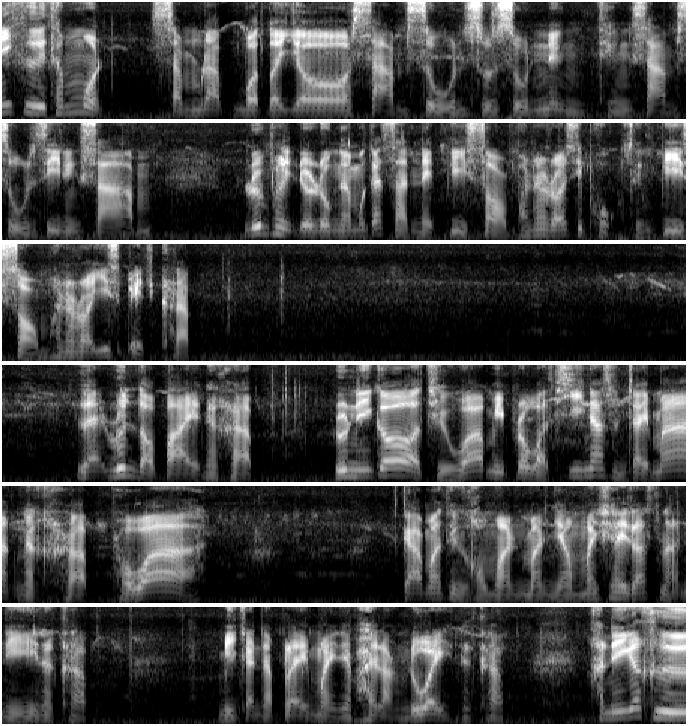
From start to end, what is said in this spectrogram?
นี่คือทั้งหมดสำหรับบตย30001 ถึง 30413 รุ่นผลิตโดยโรงงานมักกะสันในปี 2516 ถึงปี 2521 ครับ และรุ่นต่อไปนะครับ รุ่นนี้ก็ถือว่ามีประวัติที่น่าสนใจมากนะครับ เพราะว่าการมาถึงของมันมันยังไม่ใช่ลักษณะนี้นะครับ มีการดัดแปลงใหม่ในภายหลังด้วยนะครับ คันนี้ก็คือ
